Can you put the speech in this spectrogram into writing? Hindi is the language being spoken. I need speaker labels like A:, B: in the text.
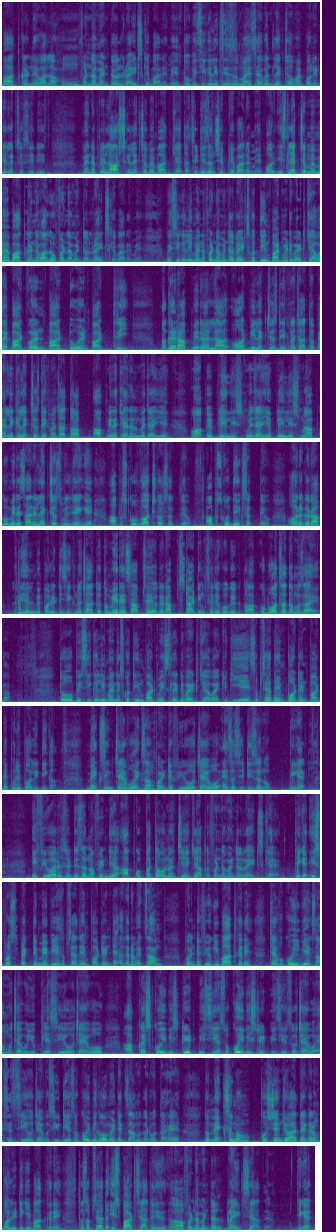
A: बात करने वाला हूँ फंडामेंटल राइट्स के बारे में। तो basically this is my seventh lecture of my polity lecture series मैंने अपने लास्ट के लेक्चर में बात किया था सिटीजनशिप के बारे में और इस लेक्चर में मैं बात करने वाला हूँ फंडामेंटल राइट्स के बारे में। बेसिकली मैंने फंडामेंटल राइट्स को तीन पार्ट में डिवाइड किया हुआ है part one part two and part three अगर आप मेरा और भी लेक्चर्स देखना चाहते हो, पहले के लेक्चर्स देखना चाहते हो, आप आप मेरे चैनल में जाइए, वहाँ पे प्लेलिस्ट में जाइए प्लेलिस्ट में आपको मेरे सारे लेक्चर्स मिल जाएँगे, आप उसको वॉच कर सकते हो, आप उसको देख सकते हो। और अगर आप रियल में पॉलिटी सीखना चाहते हो तो मेरे हिसाब से अगर आप स्टार्टिंग से देखोगे तो आपको बहुत ज़्यादा मज़ा आएगा। तो बेसिकली मैंने इसको तीन पार्ट में इसलिए डिवाइड किया हुआ है, क्योंकि ये सबसे ज़्यादा इंपॉर्टेंट पार्ट है पूरी पॉलिटी का। मैक्सिम चाहे वो एग्ज़ाम पॉइंट ऑफ़ व्यू हो, चाहे वो एज अ सिटीज़न हो, ठीक है? If you are a citizen of India आपको पता होना चाहिए कि आपके फंडामेंटल राइट्स क्या है। ठीक है? इस प्रोस्पेक्टिव में भी ये सबसे ज़्यादा इंपॉर्टेंट है। अगर हम एग्ज़ाम पॉइंट ऑफ़ व्यू की बात करें, चाहे वो कोई भी एग्ज़ाम हो, चाहे वो यूपीएससी हो, चाहे वो आपका कोई भी स्टेट पीसीएस हो, कोई भी स्टेट पीसीएस हो, चाहे वो एसएससी हो, चाहे वो सीडीएस हो, कोई भी गवर्नमेंट एग्ज़ाम अगर होता है तो मैक्सिमम क्वेश्चन जो आते हैं, अगर हम पॉलिटी की बात करें तो सबसे ज़्यादा इस पार्ट से आते हैं फंडामेंटल राइट से आते हैं। ठीक है?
